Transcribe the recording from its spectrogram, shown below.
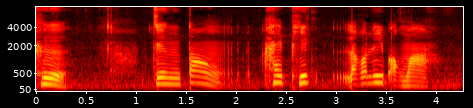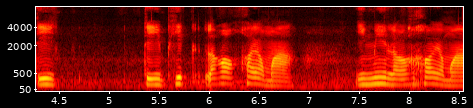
คือ จึงต้องให้พิษแล้วก็รีบออกมาตี ตีพิษแล้วก็ค่อยออกมา ยิงมีดแล้วก็ค่อยออกมา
